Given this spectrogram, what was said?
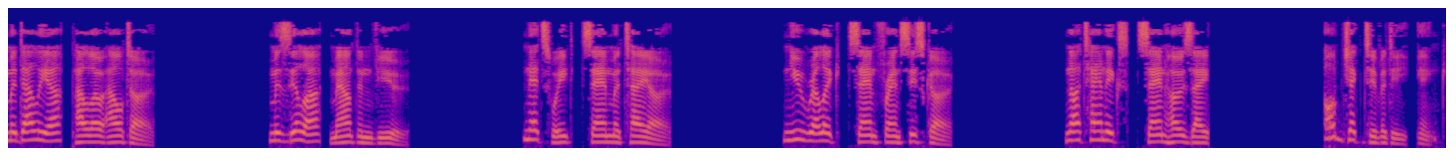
Medallia, Palo Alto. Mozilla, Mountain View. NetSuite, San Mateo New Relic, San Francisco. Nutanix, San Jose. Objectivity, Inc.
